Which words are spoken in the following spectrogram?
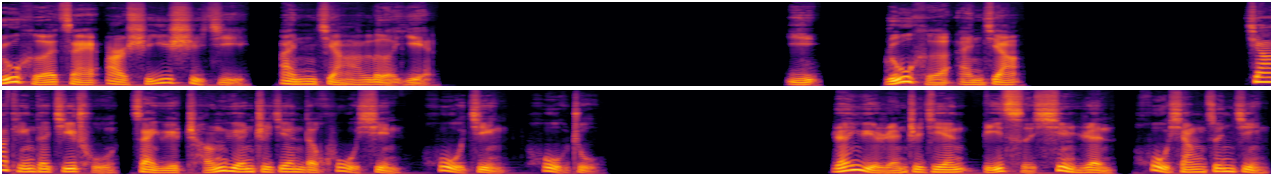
如何在二十一世纪安家乐业？一、如何安家？家庭的基础在于成员之间的互信、互敬、互助。人与人之间彼此信任、互相尊敬、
